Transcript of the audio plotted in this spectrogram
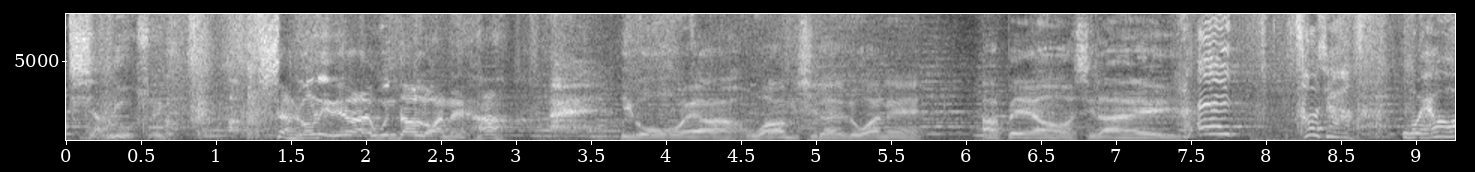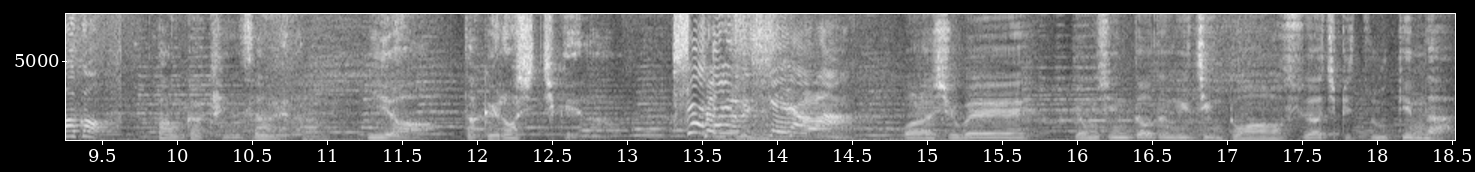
想入水口，相公你来阮家乱的哈？哎，你误会啊，我唔是来乱的，阿伯哦是来。哎，臭强，有话好我讲。放较轻松的啦，以后大家拢是一家人。上家是一家人嘛？我若想要。重新倒转去种单，需要一笔资金啦。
